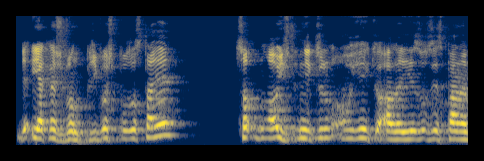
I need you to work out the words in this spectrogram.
Jakaś wątpliwość pozostaje? Co? No i niektórzy, ojej, ale Jezus jest Panem.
